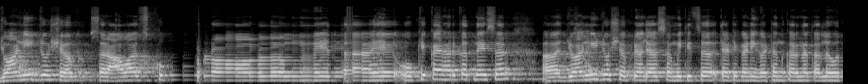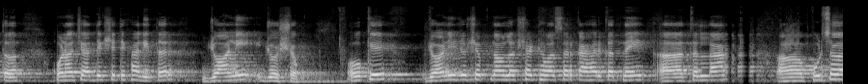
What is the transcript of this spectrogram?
जॉनी जोशेफ सर आवाज खूप प्रॉब्लेम येत आहे. ओके काय हरकत नाही सर. जॉनी जोशेफ यांच्या समितीचं त्या ठिकाणी गठन करण्यात आलं होतं. कोणाच्या अध्यक्षतेखाली? तर Johnny Joseph okay Johnny Joseph नाव लक्षात ठेवा सर. काय हरकत नाही. चला. पुढचा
